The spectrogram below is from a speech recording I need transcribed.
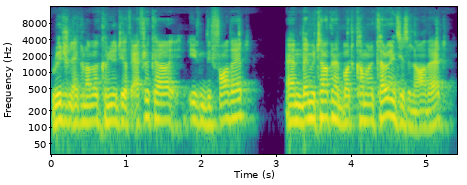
Regional Economic Community of Africa even before that. And then we're talking about common currencies and all that.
